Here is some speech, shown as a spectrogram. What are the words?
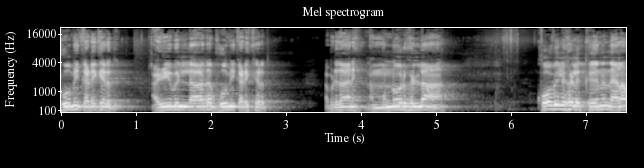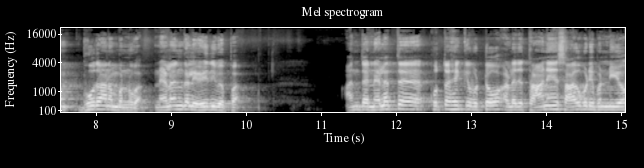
பூமி கிடைக்கிறது. அழிவில்லாத பூமி கிடைக்கிறது. அப்படி தானே நம் முன்னோர்கள்லாம் கோவில்களுக்குன்னு நிலம் பூதானம் பண்ணுவாள் நிலங்கள் எழுதி வைப்பா. அந்த நிலத்தை குத்தகைக்கு விட்டோ அல்லது தானே சாகுபடி பண்ணியோ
